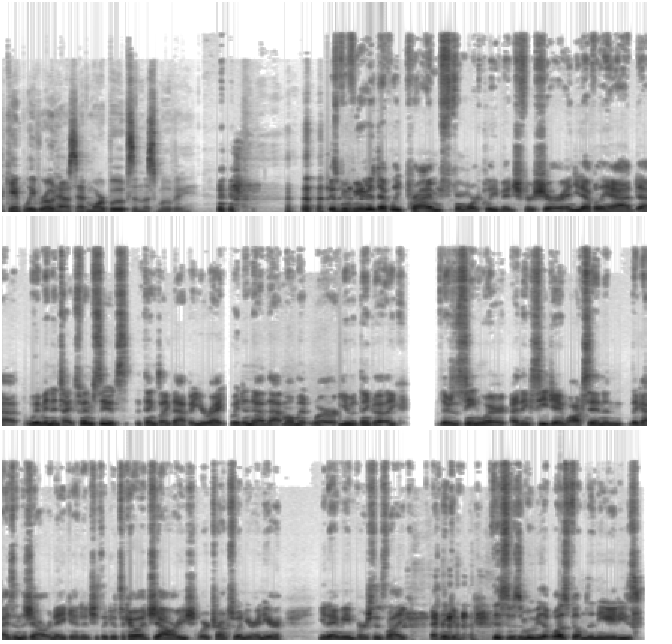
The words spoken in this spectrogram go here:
I can't believe Road House had more boobs in this movie. this movie was definitely primed for more cleavage for sure, and you definitely had uh, women in tight swimsuits, things like that. But you're right, we didn't have that moment where you would think that like there's a scene where I think CJ walks in and the guy's in the shower naked, and she's like, "It's a co-ed shower. You should wear trunks when you're in here." You know what I mean? Versus like, I think if this was a movie that was filmed in the '80s,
